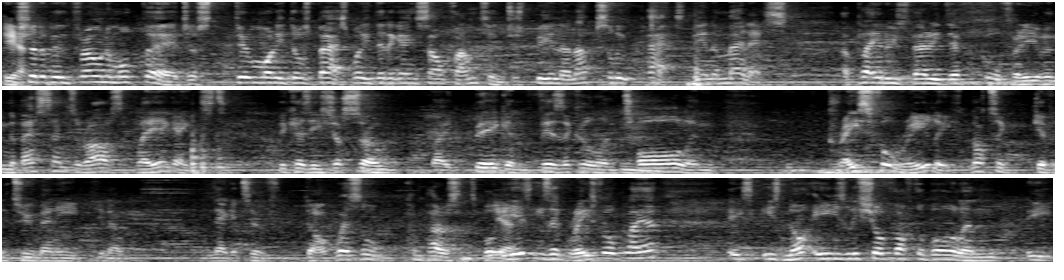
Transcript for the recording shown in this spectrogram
We Yeah. should have been throwing him up there, just doing what he does best. What he did against Southampton, just being an absolute pest, being a menace. A player who's very difficult for even the best centre halves to play against because he's just so like big and physical and mm. tall and graceful. Really, not to give him too many, you know, negative dog whistle comparisons, but Yeah. he is, he's a graceful player. He's, he's not easily shoved off the ball and he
